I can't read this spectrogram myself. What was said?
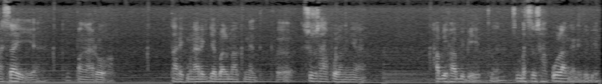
Masa iya pengaruh tarik menarik jabal magnet ke susah pulangnya Habib Habib itu kan. Sempat susah pulang kan itu dia.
